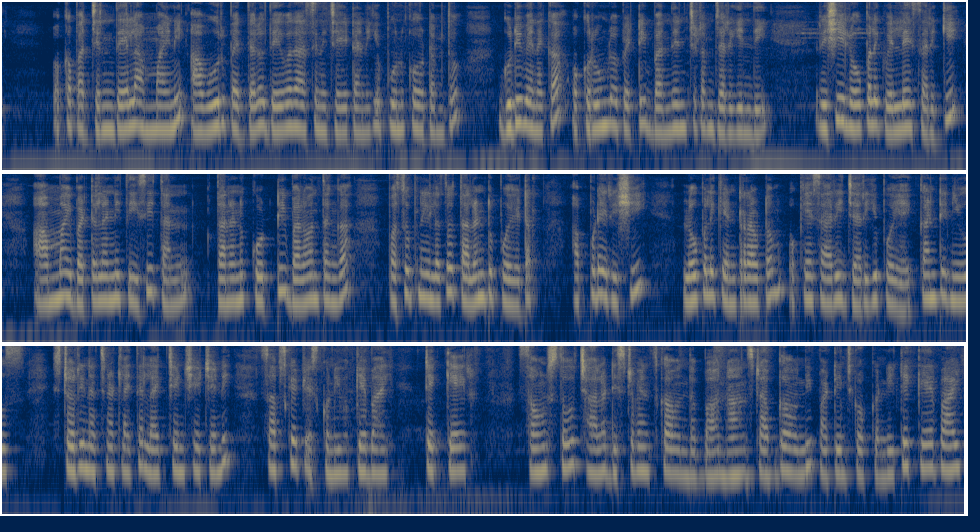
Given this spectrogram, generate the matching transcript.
ఒక పద్దెనిమిదేళ్ళ అమ్మాయిని ఆ ఊరు పెద్దలు దేవదాసిని చేయటానికి పూనుకోవటంతో గుడి వెనక ఒక రూమ్లో పెట్టి బంధించడం జరిగింది. రిషి లోపలికి వెళ్ళేసరికి ఆ అమ్మాయి బట్టలన్నీ తీసి తన తనను కొట్టి బలవంతంగా పసుపు నీళ్ళతో తలంటు పోయటం అప్పుడే రిషి లోపలికి ఎంటర్ అవటం ఒకేసారి జరిగిపోయాయి. కంటిన్యూస్ స్టోరీ నచ్చినట్లయితే లైక్ చేయండి షేర్ చేయండి సబ్స్క్రైబ్ చేసుకోండి. Okay bye. Take care. సౌండ్స్తో చాలా డిస్టర్బెన్స్గా ఉందబ్బా. నాన్ స్టాప్గా ఉంది. పట్టించుకోకండి. Take care bye.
